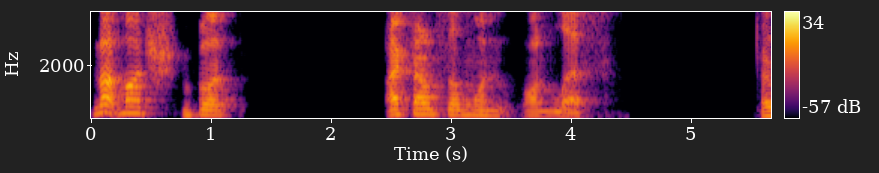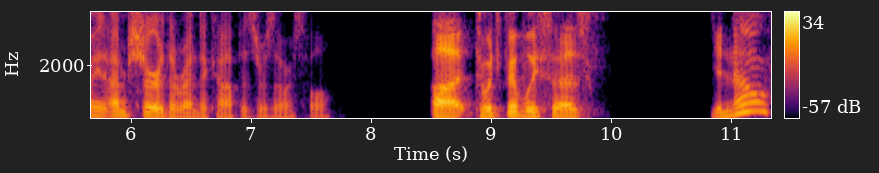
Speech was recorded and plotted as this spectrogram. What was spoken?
not much, but I found someone on less. I mean, I'm sure the rent a cop is resourceful. Uh, to which Bibli says, "You know,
